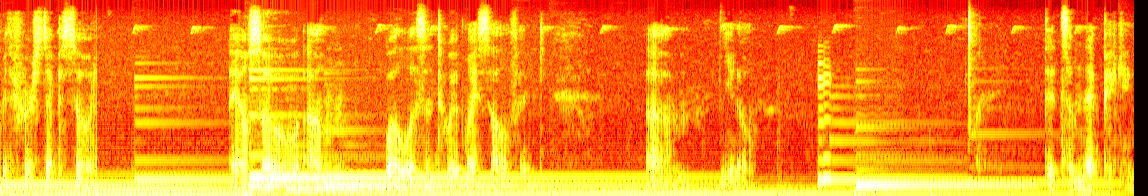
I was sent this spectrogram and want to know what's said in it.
for the first episode. I also, um, well, listened to it myself and, um, you know, did some nitpicking.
